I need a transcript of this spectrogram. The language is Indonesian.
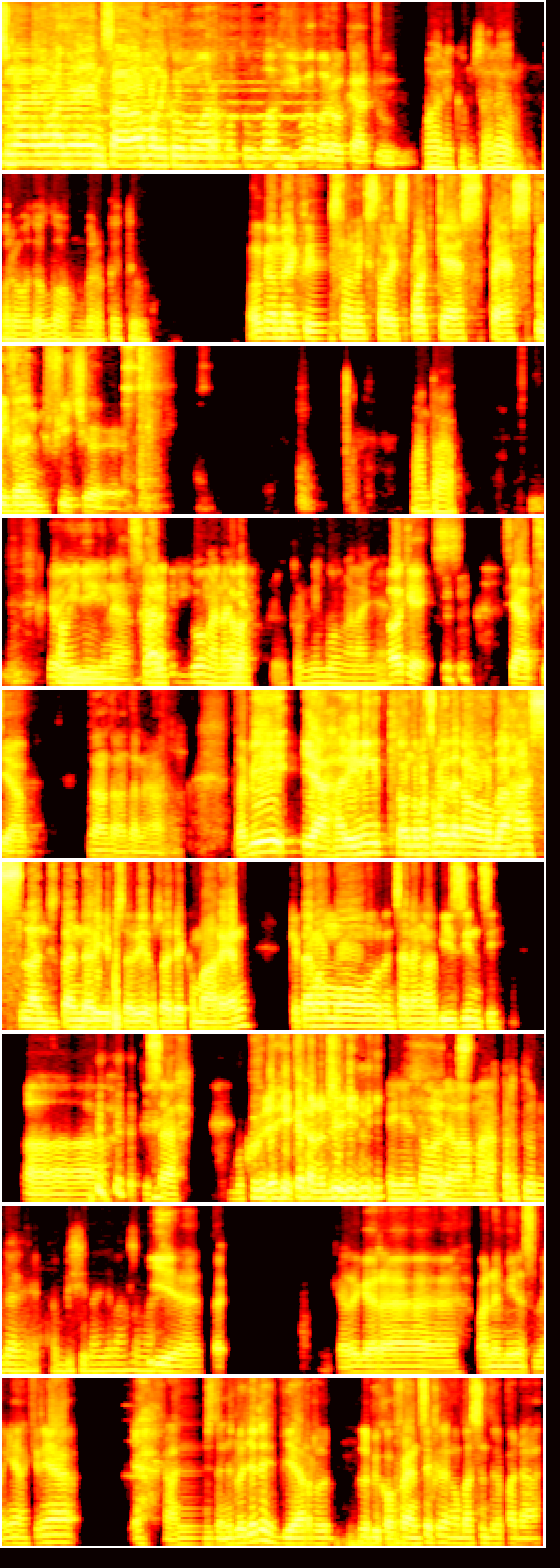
Bismillahirrahmanirrahim. Assalamualaikum warahmatullahi wabarakatuh. Waalaikumsalam warahmatullahi wabarakatuh. Welcome back to Islamic Stories Podcast, Past, Prevent, Future. Mantap. Kali ini, nah kali sekarang, ini gue nggak nanya. Kali ini gue nggak nanya. oke, siap, siap. Tenang, tenang, tenang. Tapi ya hari ini teman-teman semua kita akan ngebahas lanjutan dari episode-episode kemarin. Kita emang mau rencana ngabisin sih. eh kisah buku dari Kanada ini. Iya, kalau udah lama tertunda, ya. habisin aja langsung. Mas. Iya, gara-gara pandemi dan sebagainya, akhirnya ya lanjutin dulu aja deh, biar le- lebih komprehensif kita ngebahasin daripada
